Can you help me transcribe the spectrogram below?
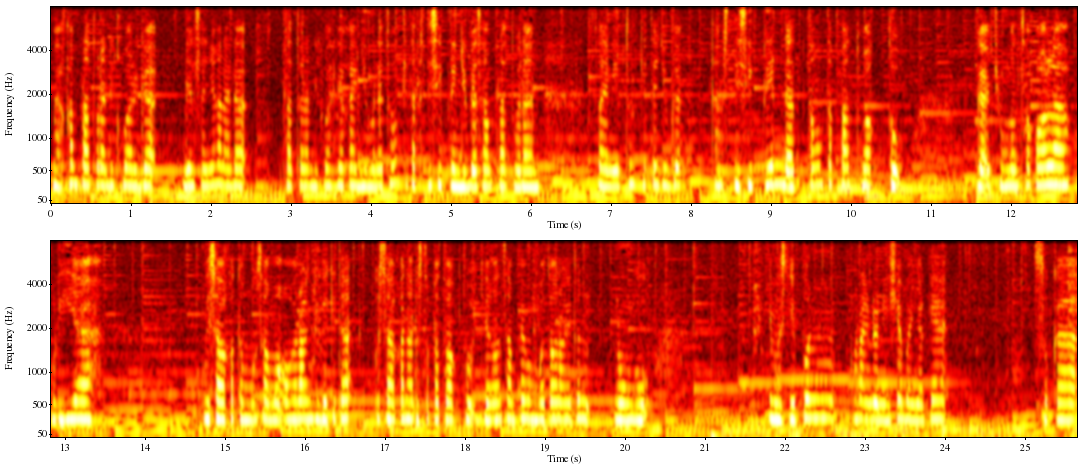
Bahkan peraturan di keluarga biasanya kan ada peraturan di keluarga kayak gimana tuh kita harus disiplin juga sama peraturan. Selain itu kita juga harus disiplin datang tepat waktu. Gak cuma sekolah kuliah. Misal ketemu sama orang juga kita usahakan harus tepat waktu. Jangan sampai membuat orang itu nunggu. Ya meskipun orang Indonesia banyaknya suka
